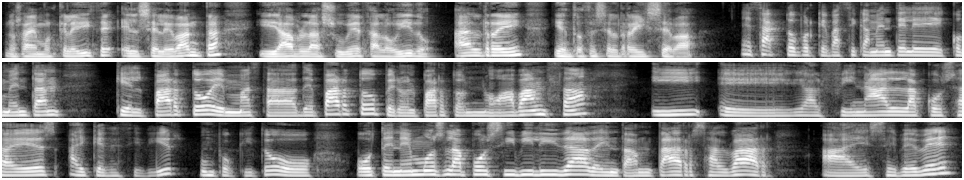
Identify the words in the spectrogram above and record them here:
no sabemos qué le dice, él se levanta y habla a su vez al oído al rey y entonces el rey se va. Exacto, porque básicamente le comentan que el parto, Emma está de parto, pero el parto no avanza y eh, al final la cosa es, hay que decidir un poquito o, o tenemos la posibilidad de intentar salvar a ese bebé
